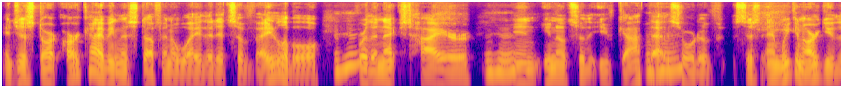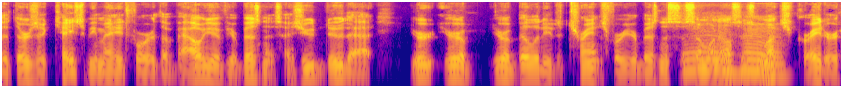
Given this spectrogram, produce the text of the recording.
and just start archiving this stuff in a way that it's available Mhm, for the next hire mhm. and you know so that you've got that Mhm. sort of system and we can argue that there's a case to be made for the value of your business as you do that your your your ability to transfer your business to someone else is Mhm. much greater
